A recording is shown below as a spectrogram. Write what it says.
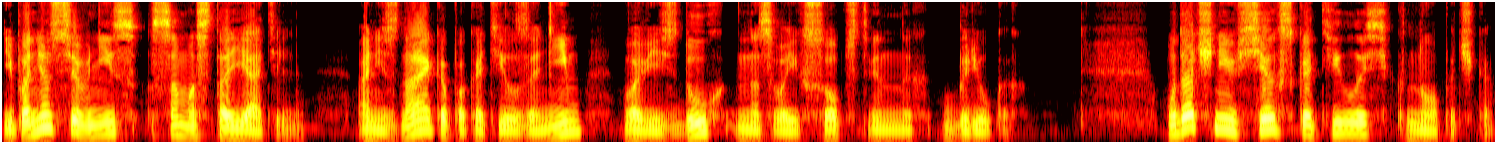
и понесся вниз самостоятельно, а Незнайка покатил за ним во весь дух на своих собственных брюках. Удачнее всех скатилась Кнопочка.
